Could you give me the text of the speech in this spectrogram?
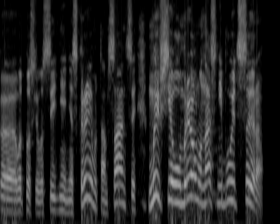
к, вот после воссоединения с Крымом, там санкции. Мы все умрем, у нас не будет сыра.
